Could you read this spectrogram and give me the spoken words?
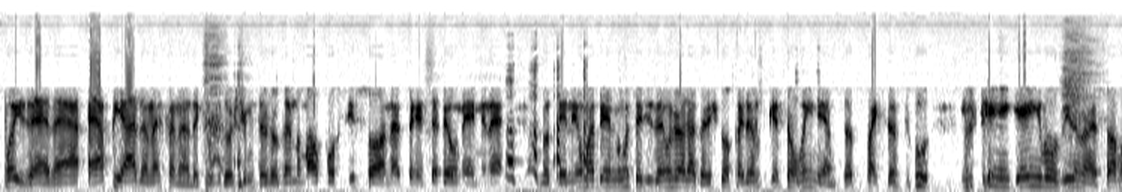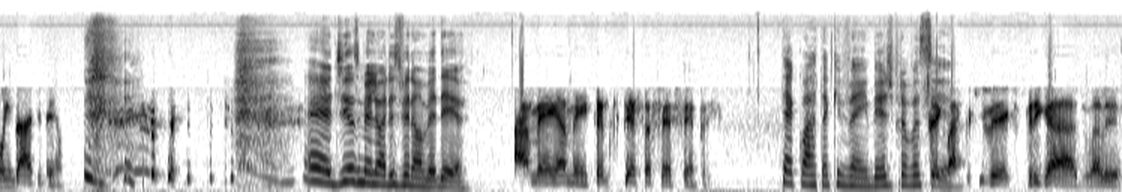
Pois é, né? É a piada, né, Fernanda? Que os dois times estão jogando mal por si só, né? Você recebeu o meme, né? Não tem nenhuma denúncia de nenhum jogador. Eles estão perdendo porque são ruins mesmo. Tanto Pai Sandu, não tem ninguém envolvido, não. É só ruindade mesmo. é, dias melhores virão, VD. Amém, amém. Temos que ter essa fé sempre. Até quarta que vem. Beijo para você. Até quarta que vem. Obrigado. Valeu.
